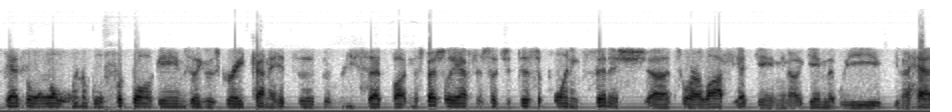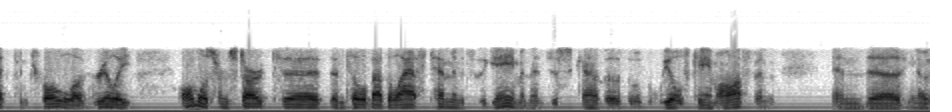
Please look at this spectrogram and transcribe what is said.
schedule, all winnable football games. I think it was great. Kind of hit the, the reset button, especially after such a disappointing finish uh, to our Lafayette game. You know, a game that we you know had control of really almost from start to, until about the last ten minutes of the game, and then just kind of the, the, the wheels came off and and uh, you know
